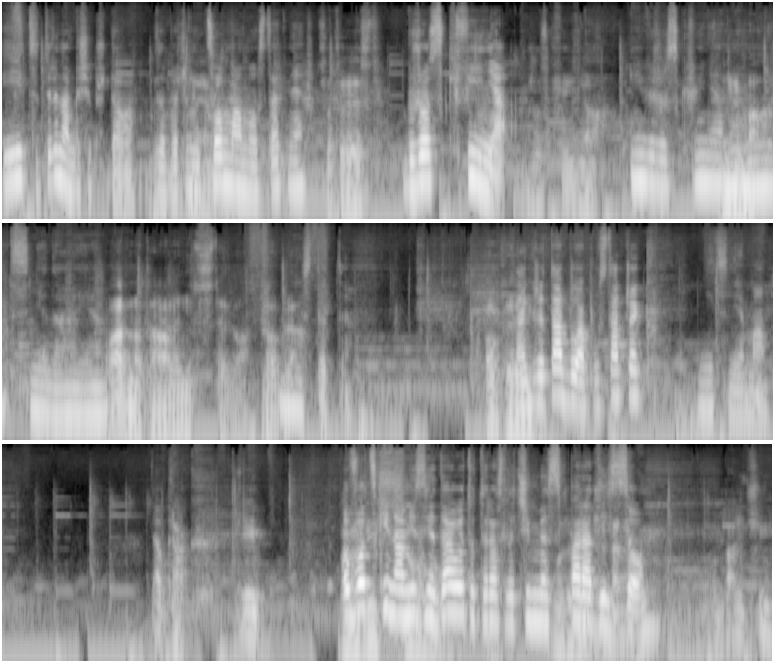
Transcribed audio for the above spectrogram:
I cytryna by się przydała. Zobaczymy, Nie co ma. mamy ostatnie. Co to jest? Brzoskwinia. Brzoskwinia. I brzoskwinia Nie nam ma. nic nie daje. Ładna ta, ale nic z tego. Dobra, Niestety. okej. Także ta była pustaczek. Nic nie ma. Dobra. Tak. I Owocki nam nic nie dały, to teraz lecimy z Może Paradiso. Oddali ci?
